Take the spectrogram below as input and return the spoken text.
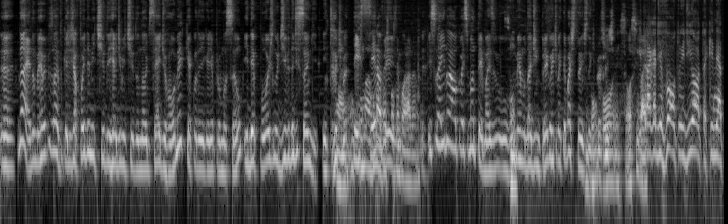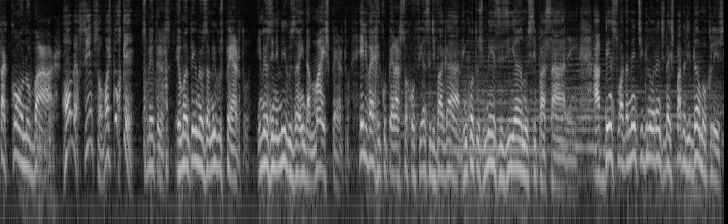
É. Não, é no mesmo episódio, porque ele já foi demitido e readmitido na Odisseia de Homer, que é quando ele ganha promoção, e depois no Dívida de Sangue. Então, É, tipo, é a uma- terceira uma vez vez. por temporada, né? Isso aí não é algo que vai se manter, mas o Homer mudar de emprego a gente vai ter bastante daqui pra frente. Só se E traga de volta o idiota que me atacou no bar. Homer Simpson? Mas por quê? Smithers, eu mantenho meus amigos perto e meus inimigos ainda mais perto. Ele vai recuperar sua confiança devagar, enquanto os meses e anos se passarem. Abençoadamente ignorante da espada de Damocles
